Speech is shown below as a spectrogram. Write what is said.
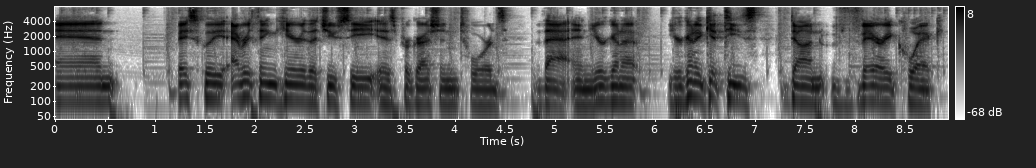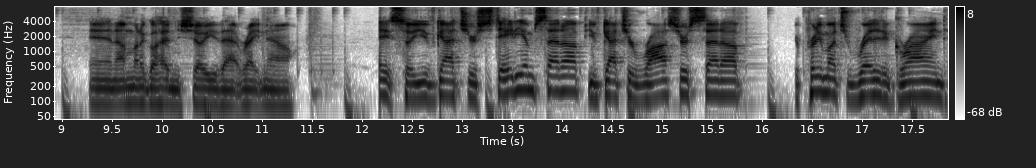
and basically everything here that you see is progression towards that and you're gonna you're gonna get these done very quick and I'm gonna go ahead and show you that right now okay so you've got your stadium set up you've got your roster set up you're pretty much ready to grind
